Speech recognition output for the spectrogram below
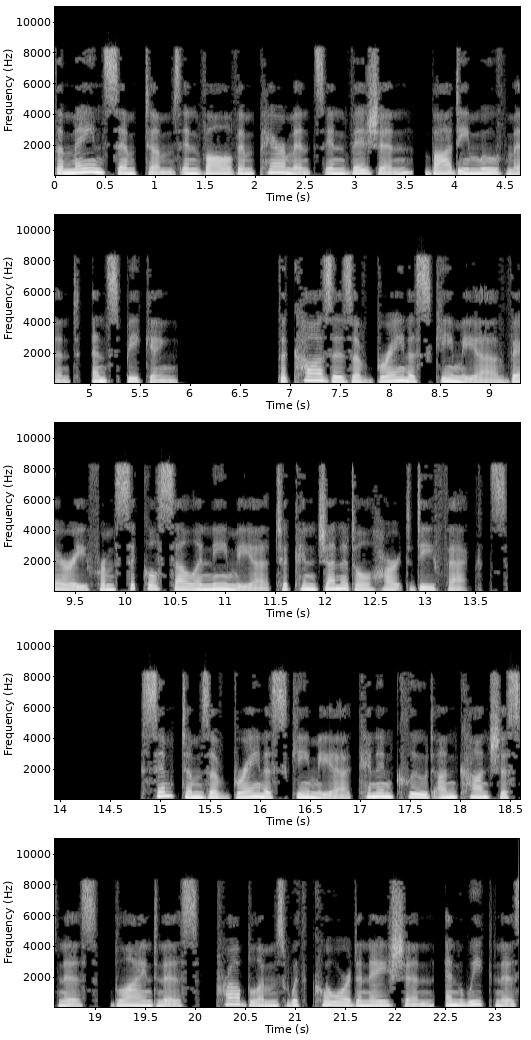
The main symptoms involve impairments in vision, body movement, and speaking. The causes of brain ischemia vary from sickle cell anemia to congenital heart defects. Symptoms of brain ischemia can include unconsciousness, blindness, problems with coordination, and weakness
